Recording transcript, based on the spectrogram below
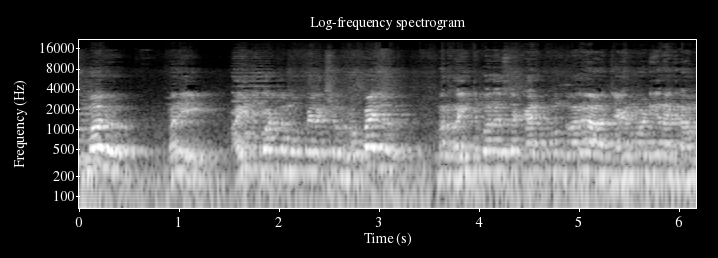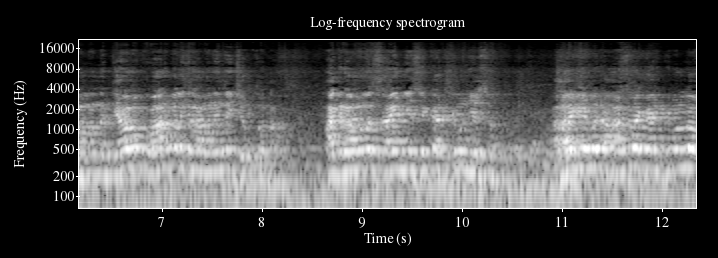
సుమారు మరి ఐదు కోట్ల ముప్పై లక్షల రూపాయలు మరి రైతు భరోసా కార్యక్రమం ద్వారా జగన్మోహన్ గారు ఆ గ్రామంలో ఉన్న కేవలం ఒక వానపల్లి గ్రామం అనేది చెప్తున్నా. ఆ గ్రామంలో సాయం చేసే కార్యక్రమం చేశాం అలాగే మరి ఆసరా కార్యక్రమంలో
